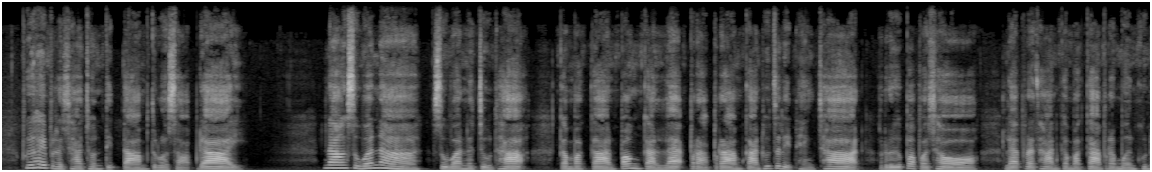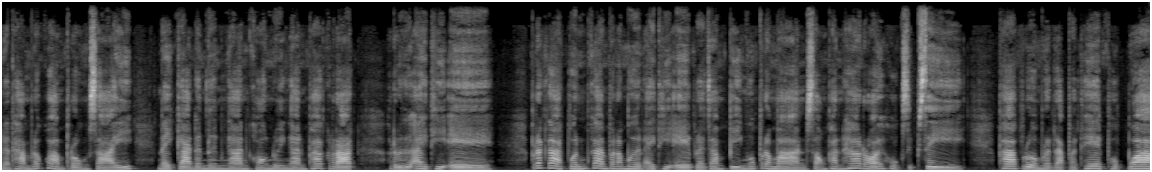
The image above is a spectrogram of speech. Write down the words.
ๆ เพื่อให้ประชาชนติดตามตรวจสอบได้ นางสุวรรณาสุวรรณจุทะ กรรมการป้องกันและปราบปรามการทุจริตแห่งชาติ หรือปปช และประธานกรรมการประเมินคุณธรรมและความโปร่งใส ในการดำเนินงานของหน่วยงานภาครัฐ หรือ ITA ประกาศผลการประเมิน ITA ประจำปีงบประมาณ 2564 ภาพรวมระดับประเทศพบว่า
